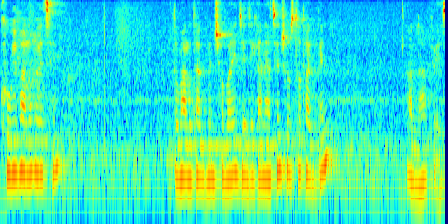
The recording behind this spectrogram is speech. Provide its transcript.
খুবই ভালো হয়েছে। তো ভালো থাকবেন সবাই, যে যেখানে আছেন সুস্থ থাকবেন। আল্লাহ হাফেজ।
